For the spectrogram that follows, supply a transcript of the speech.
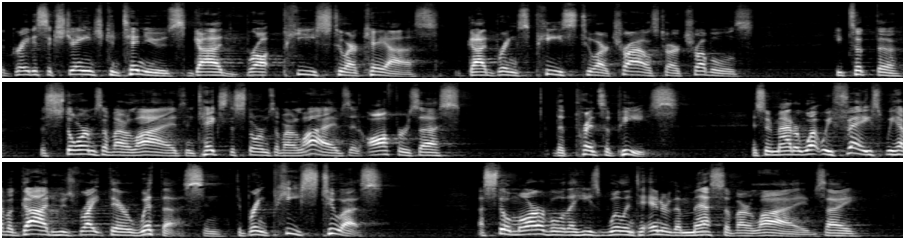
The greatest exchange continues. God brought peace to our chaos. God brings peace to our trials, to our troubles. He took the, the storms of our lives and takes the storms of our lives and offers us the Prince of Peace. And so, no matter what we face, we have a God who's right there with us and to bring peace to us. I still marvel that He's willing to enter the mess of our lives. I,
